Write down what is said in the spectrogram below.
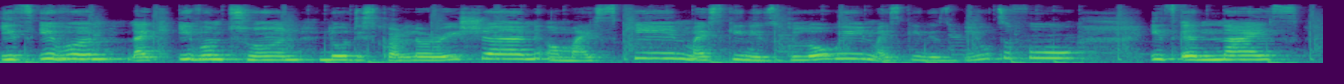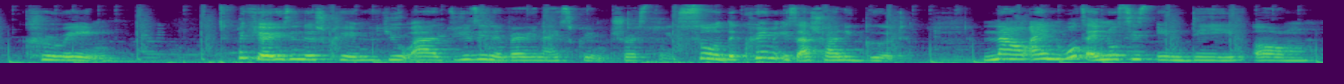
it's even like even tone no discoloration on my skin. My skin is glowing. My skin is beautiful. It's a nice cream. If you're using this cream you are using a very nice cream trust me. So the cream is actually good. Now and what i noticed in the um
